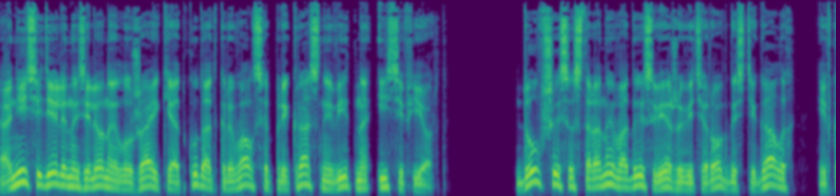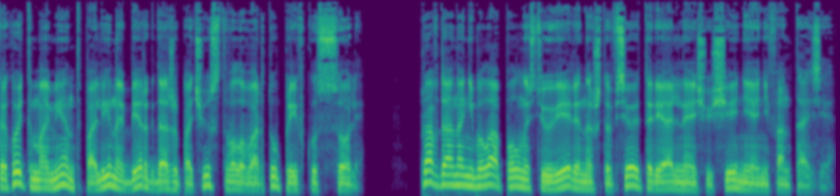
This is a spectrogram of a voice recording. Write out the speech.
Они сидели на зеленой лужайке, откуда открывался прекрасный вид на Исифьорд. Дувший со стороны воды свежий ветерок достигал их, и в какой-то момент Полина Берг даже почувствовала во рту привкус соли. Правда, она не была полностью уверена, что все это реальное ощущение, а не фантазия.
